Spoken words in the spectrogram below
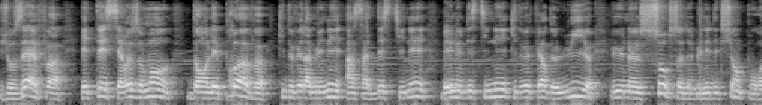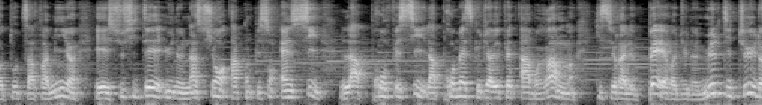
Joseph était sérieusement dans l'épreuve qui devait l'amener à sa destinée, mais une destinée qui devait faire de lui une source de bénédiction pour toute sa famille et susciter une nation accomplissant ainsi la prophétie, la promesse que Dieu avait faite à Abraham, qui serait le père d'une multitude.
